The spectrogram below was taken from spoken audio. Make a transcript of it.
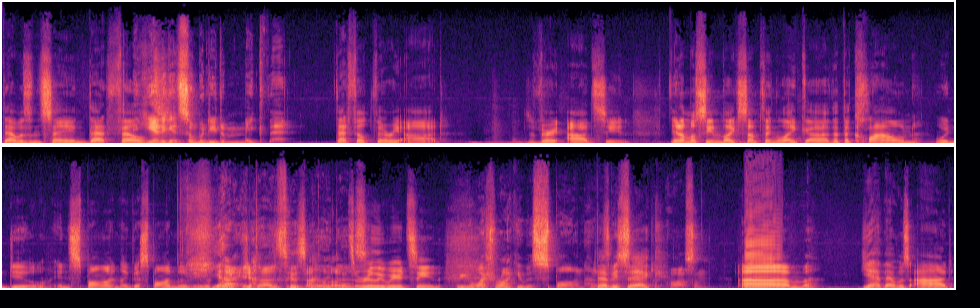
that was insane. That felt he had to get somebody to make that. that felt very odd. It was a very odd scene. It almost seemed like something like uh, that the clown would do in Spawn, like the Spawn movie. With Yeah, like it John does. It really It's a really weird scene. We can watch Rocky with Spawn. Does That'd be that sound? sick. Awesome. Um, yeah, that was odd.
